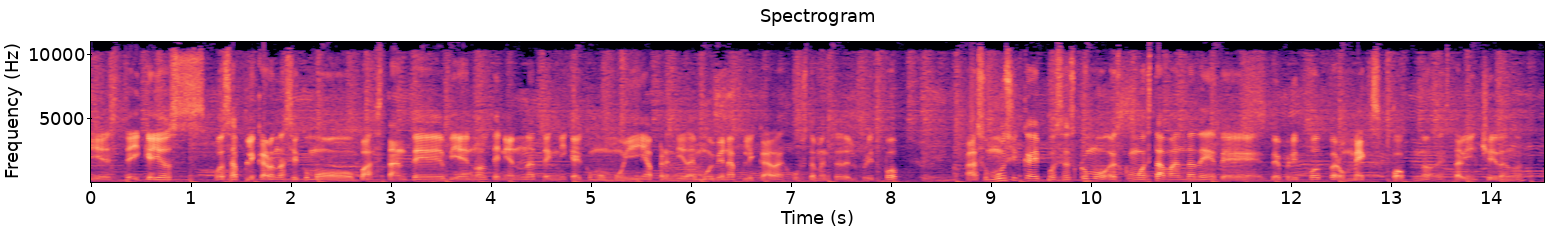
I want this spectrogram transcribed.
Y este y que ellos pues aplicaron así como bastante bien no tenían una técnica ahí como muy aprendida y muy bien aplicada justamente del Britpop a su música. Y pues es como es como esta banda de, de, Britpop pero Mex Pop no está bien chida no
